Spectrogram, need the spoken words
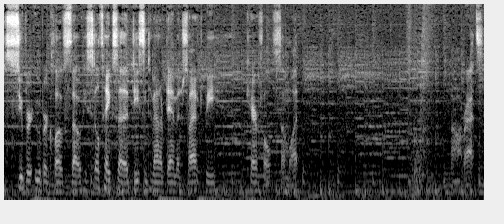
super uber close though. He still takes a decent amount of damage, so I have to be careful somewhat. Aw, oh, rats.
